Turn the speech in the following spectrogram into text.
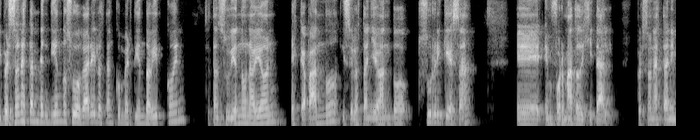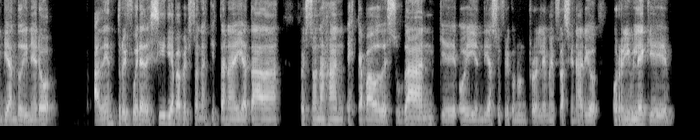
Y personas están vendiendo su hogar y lo están convirtiendo a Bitcoin. Se están subiendo a un avión, escapando y se lo están llevando su riqueza eh, en formato digital. Personas están enviando dinero adentro y fuera de Siria para personas que están ahí atadas. Personas han escapado de Sudán, que hoy en día sufre con un problema inflacionario horrible que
